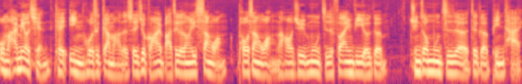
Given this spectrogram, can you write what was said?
我们还没有钱可以印或是干嘛的，所以就赶快把这个东西上网抛上网，然后去募资。V 有一个群众募资的这个平台，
